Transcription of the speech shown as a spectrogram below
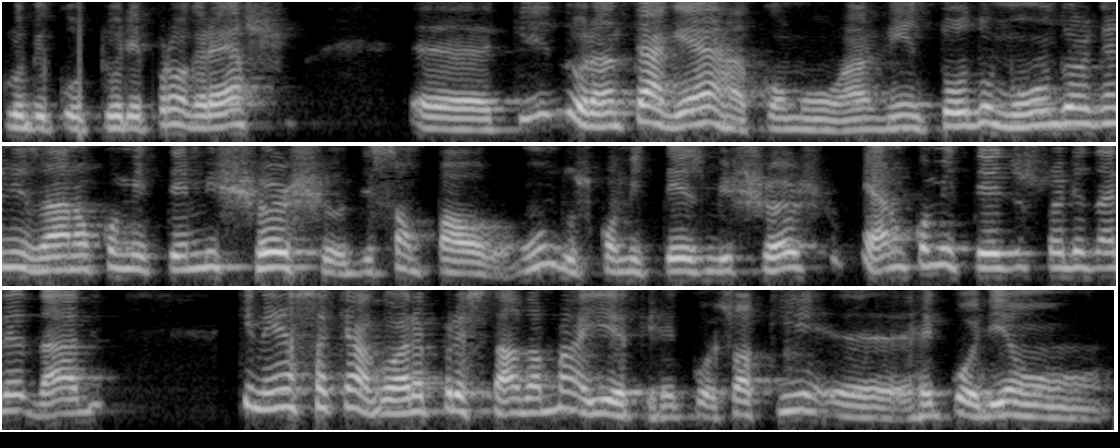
Clube Cultura e Progresso, que durante a guerra, como havia em todo o mundo, organizaram o Comitê Michurcho de São Paulo, um dos comitês Michurcho, que era um comitê de solidariedade, que nem essa que agora é prestada à Bahia, que só que é, recolhiam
